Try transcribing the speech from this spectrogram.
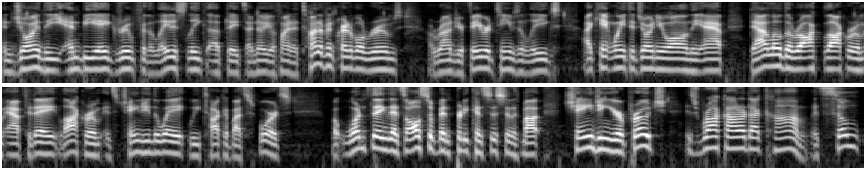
and join the nba group for the latest league updates. I know you'll find a ton of incredible rooms around your favorite teams and leagues. I can't wait to join you all in the app. Download the rock locker room app today. Locker room it's changing the way we talk about sports but one thing that's also been pretty consistent about changing your approach is rockauto.com. It's so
